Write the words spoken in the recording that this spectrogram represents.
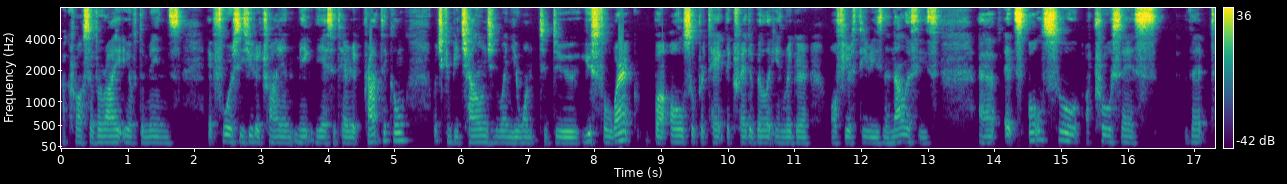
across a variety of domains. It forces you to try and make the esoteric practical, which can be challenging when you want to do useful work, but also protect the credibility and rigor of your theories and analyses. Uh, it's also a process that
